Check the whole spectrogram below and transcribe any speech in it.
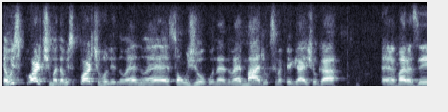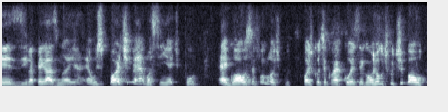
É um esporte, mano. É um esporte o rolê. Não é, não é só um jogo, né? Não é Mario que você vai pegar e jogar é, várias vezes e vai pegar as manhas. É um esporte mesmo, assim. É tipo. É igual você falou, tipo, pode acontecer qualquer coisa. É igual um jogo de futebol.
